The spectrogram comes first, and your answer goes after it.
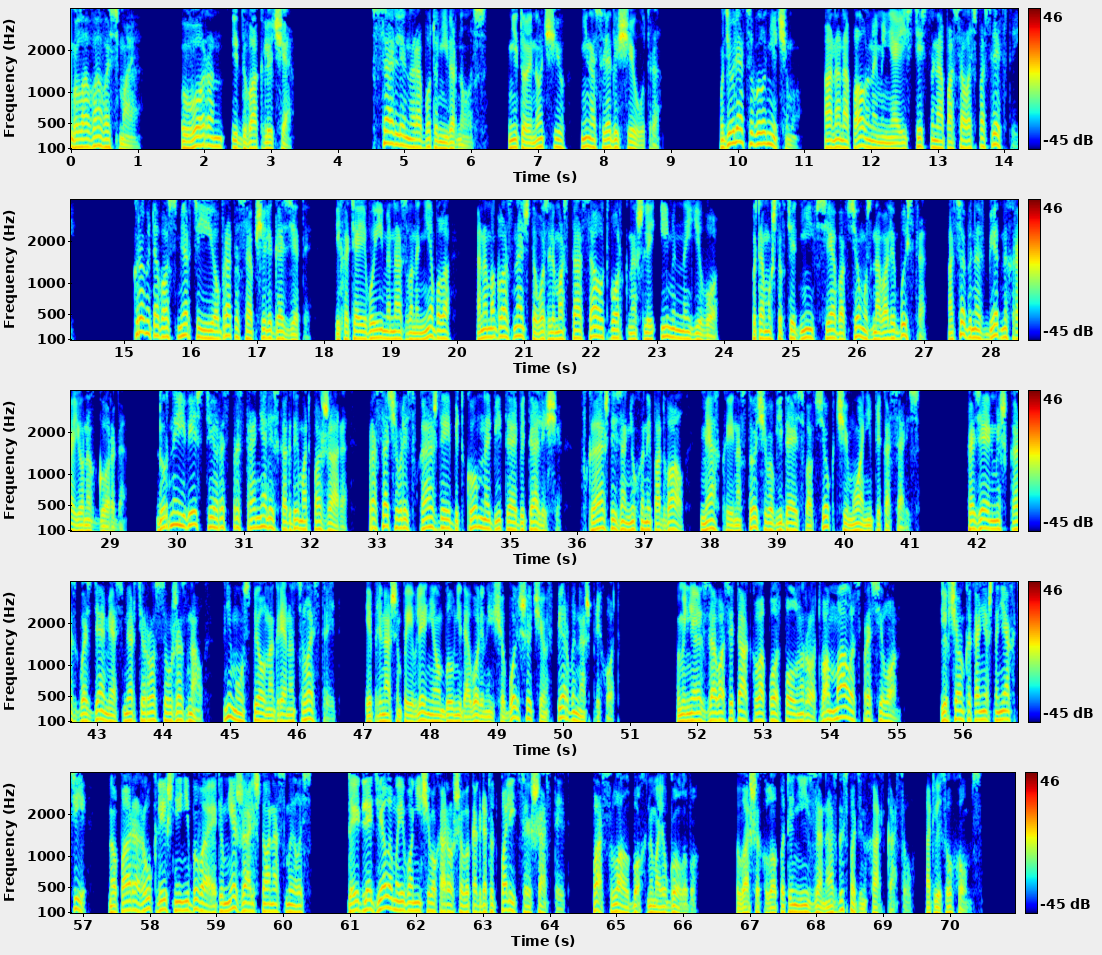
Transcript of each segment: Глава восьмая. Ворон и два ключа. Салли на работу не вернулась. Ни той ночью, ни на следующее утро. Удивляться было нечему. Она напала на меня и, естественно, опасалась последствий. Кроме того, о смерти ее брата сообщили газеты, и хотя его имя названо не было, она могла знать, что возле моста Саутворк нашли именно его, потому что в те дни все обо всем узнавали быстро, особенно в бедных районах города. Дурные вести распространялись, как дым от пожара, просачивались в каждое битком набитое обиталище, в каждый занюханный подвал, мягко и настойчиво въедаясь во все, к чему они прикасались. Хозяин мешка с гвоздями о смерти Росса уже знал, к нему успел нагрянуть Лестрейд, и при нашем появлении он был недоволен еще больше, чем в первый наш приход. «У меня из-за вас и так хлопот полон рот. Вам мало?» — спросил он. «Девчонка, конечно, не ахти, но пара рук лишней не бывает, и мне жаль, что она смылась. Да и для дела моего ничего хорошего, когда тут полиция шастает. Послал Бог на мою голову. Ваши хлопоты не из-за нас, господин Харткасл, ответил Холмс.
